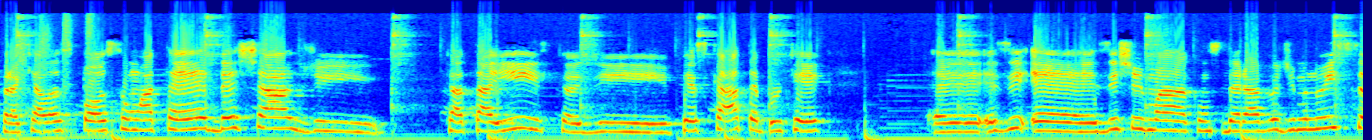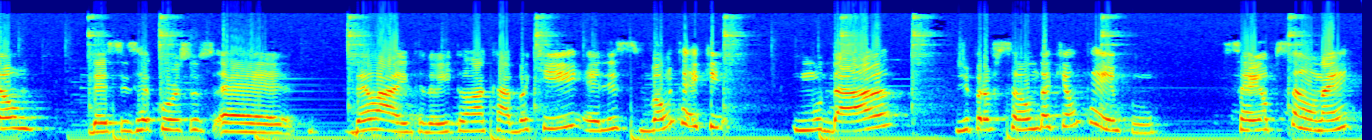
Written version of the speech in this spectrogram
para que elas possam até deixar de catar isca, de pescar, até porque é, exi é, existe uma considerável diminuição desses recursos é, de lá, entendeu? Então acaba que eles vão ter que mudar de profissão daqui a um tempo, sem opção, né?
